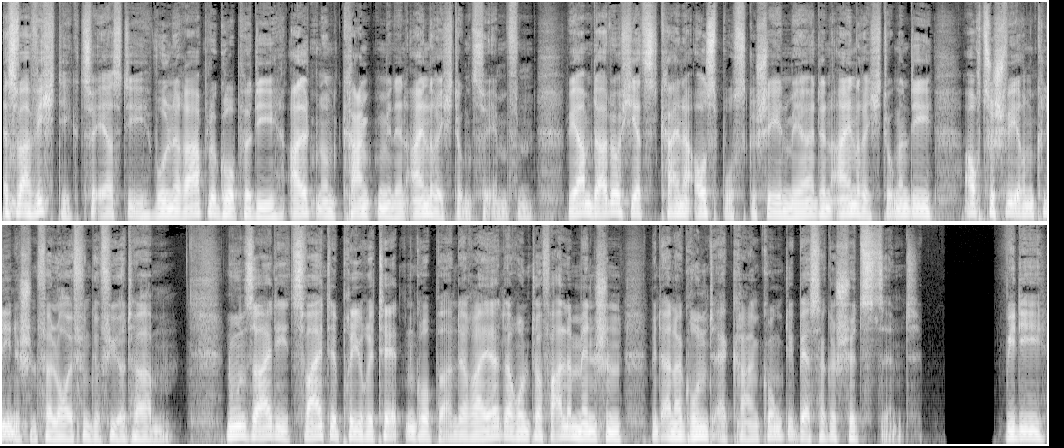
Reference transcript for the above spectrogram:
Es war wichtig, zuerst die vulnerable Gruppe, die Alten und Kranken in den Einrichtungen zu impfen. Wir haben dadurch jetzt keine Ausbruchsgeschehen mehr in den Einrichtungen, die auch zu schweren klinischen Verläufen geführt haben. Nun sei die zweite Prioritätengruppe an der Reihe, darunter vor allem Menschen mit einer Grunderkrankung, die besser geschützt sind. Wie die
